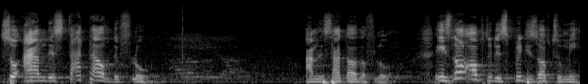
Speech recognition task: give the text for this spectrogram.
So I'm the starter of the flow. I'm the starter of the flow. It's not up to the spirit, it's up to me.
